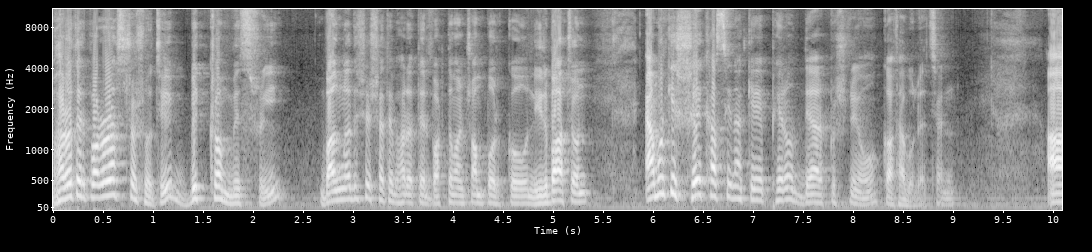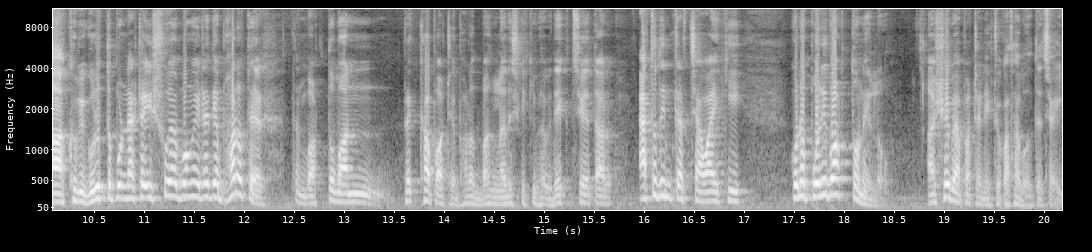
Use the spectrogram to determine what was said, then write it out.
ভারতের পররাষ্ট্র সচিব বিক্রম মিশ্রি বাংলাদেশের সাথে ভারতের বর্তমান সম্পর্ক, নির্বাচন, এমনকি শেখ হাসিনাকে ফেরত দেওয়ার প্রশ্নেও কথা বলেছেন। খুবই গুরুত্বপূর্ণ একটা ইস্যু এবং এটা দিয়ে ভারতের বর্তমান প্রেক্ষাপটে ভারত বাংলাদেশকে কীভাবে দেখছে, তার এতদিনকার চাওয়ায় কি কোনো পরিবর্তন এলো? সে ব্যাপারটা নিয়ে একটু কথা বলতে চাই।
